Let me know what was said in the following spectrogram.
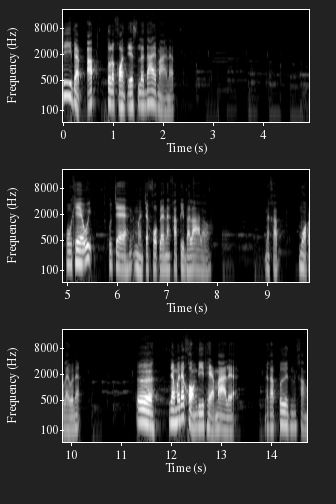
จี้แบบอัพตัวละคร S แล้วได้มานะครับ โอเค อุ้ยกุญแจเหมือนจะครบแล้วนะครับปีบาร่าเรา นะครับ หมวกอะไรวะเนี่ย เออ ยังไม่ได้ของดีแถมมาเลยอะนะครับ ปืนขัง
